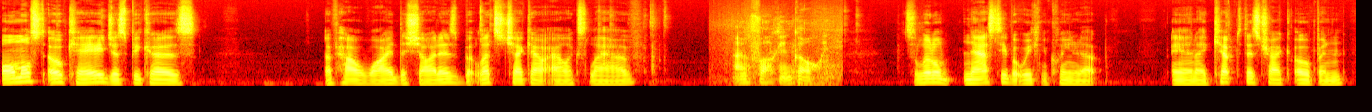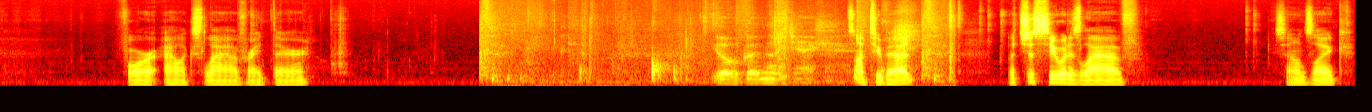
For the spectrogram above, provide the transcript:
almost okay just because of how wide the shot is, but let's check out Alex Lav. I'm fucking going. It's a little nasty, but we can clean it up. And I kept this track open for Alex Lav right there. You have a good night, Jack. It's not too bad. Let's just see what his Lav sounds like.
